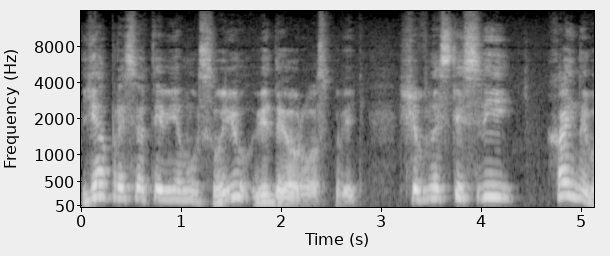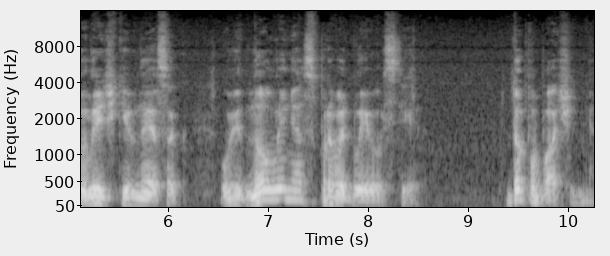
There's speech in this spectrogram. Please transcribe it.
Я присвятив йому свою відеорозповідь, щоб внести свій, хай невеличкий внесок у відновлення справедливості. До побачення!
